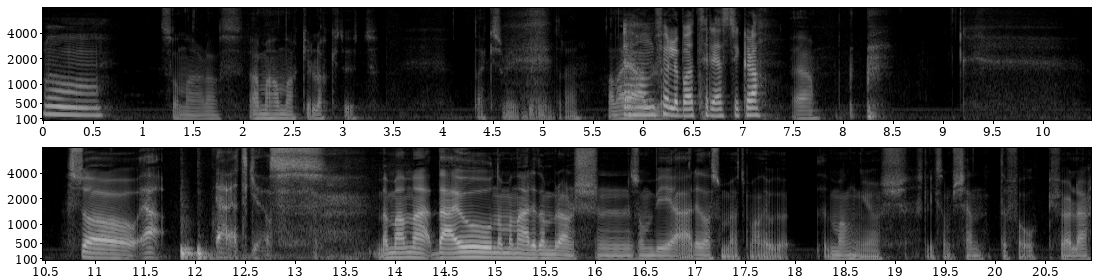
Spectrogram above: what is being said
åh. Sånn er det, altså. Ja, men han har ikke lagt ut. Det er ikke så mye bilder her. Han er han jævlig- følger bare tre stykker, da. Ja. Så ja, jeg vet ikke, ass. Men man er, det er jo når man er i den bransjen som vi er i, da, så møter man jo mange liksom kjente folk, føler jeg.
